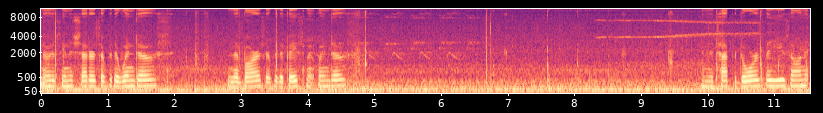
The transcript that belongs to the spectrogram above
Noticing the shutters over the windows and the bars over the basement windows. And the type of doors they use on it.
